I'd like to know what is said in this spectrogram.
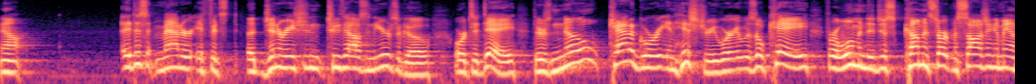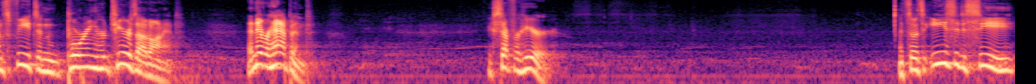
Now, it doesn't matter if it's a generation 2,000 years ago or today, there's no category in history where it was okay for a woman to just come and start massaging a man's feet and pouring her tears out on it. That never happened, except for here. And so it's easy to see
